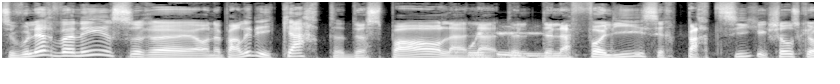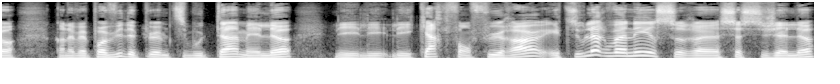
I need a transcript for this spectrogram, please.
Tu voulais revenir sur. euh, on a parlé des cartes de sport, la- Oui. la- de, de la folie, c'est reparti, quelque chose qu'on n'avait pas vu depuis un petit bout de temps, mais là, les, les- les cartes font fureur. Et tu voulais revenir sur euh, ce sujet-là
